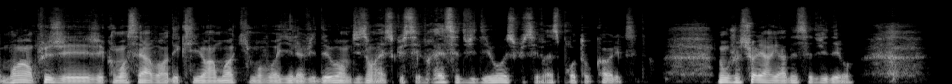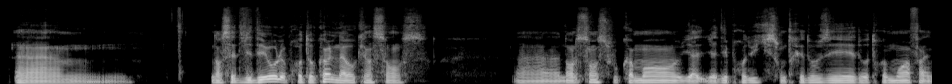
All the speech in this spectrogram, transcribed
moi, en plus, j'ai commencé à avoir des clients à moi qui m'envoyaient la vidéo en me disant est-ce que c'est vrai cette vidéo, est-ce que c'est vrai ce protocole, etc. Donc, je suis allé regarder cette vidéo. Dans cette vidéo, le protocole n'a aucun sens. Dans le sens où comment il y a, y a, des produits qui sont très dosés, d'autres moins. Enfin,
